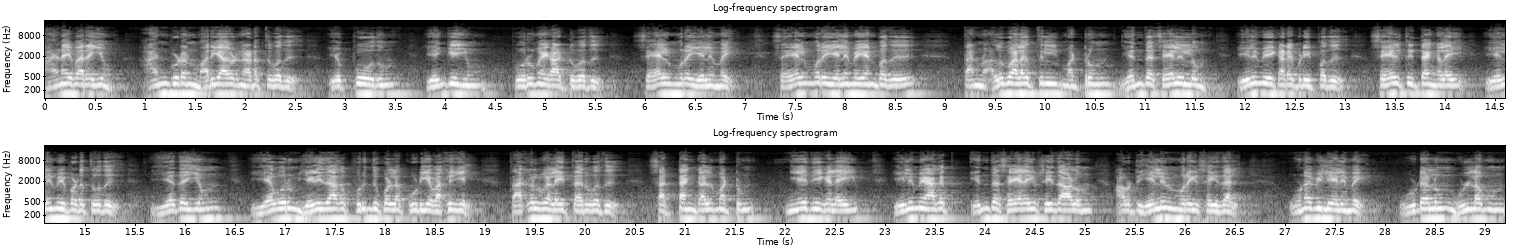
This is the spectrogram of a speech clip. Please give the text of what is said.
அனைவரையும் அன்புடன் மரியாதையுடன் நடத்துவது. எப்போதும் எங்கேயும் பொறுமை காட்டுவது. செயல்முறை எளிமை. செயல்முறை எளிமை என்பது தன் அலுவலகத்தில் மற்றும் எந்த செயலிலும் எளிமையை கடைபிடிப்பது செயல் திட்டங்களை எளிமைப்படுத்துவது எதையும் எவரும் எளிதாக புரிந்து கொள்ளக்கூடிய வகையில் தகவல்களை தருவது சட்டங்கள் மற்றும் நியதிகளை எளிமையாக எந்த செயலையும் செய்தாலும் அவற்றை எளிமை முறையில் செய்தல் உணவில் எளிமை உடலும் உள்ளமும்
